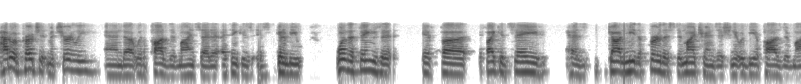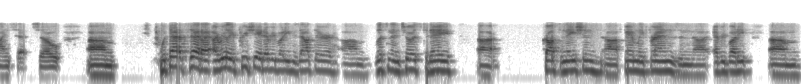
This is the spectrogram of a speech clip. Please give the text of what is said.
how to approach it maturely and uh, with a positive mindset. I think is is going to be one of the things that if uh, if I could say has gotten me the furthest in my transition, it would be a positive mindset. So. Um, with that said, I, I, really appreciate everybody who's out there um, listening to us today uh, across the nation, uh, family, friends, and uh, everybody um,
